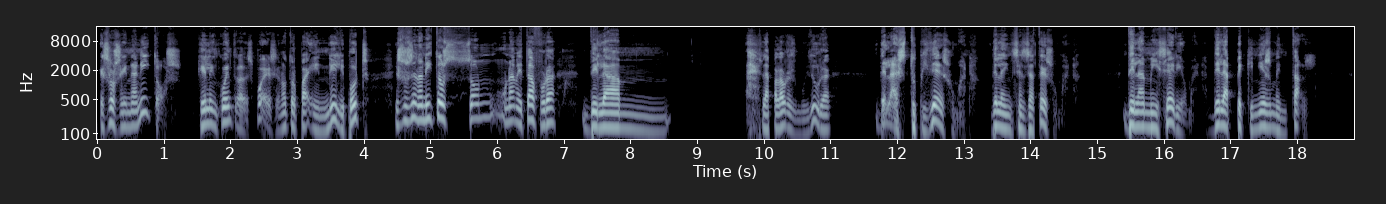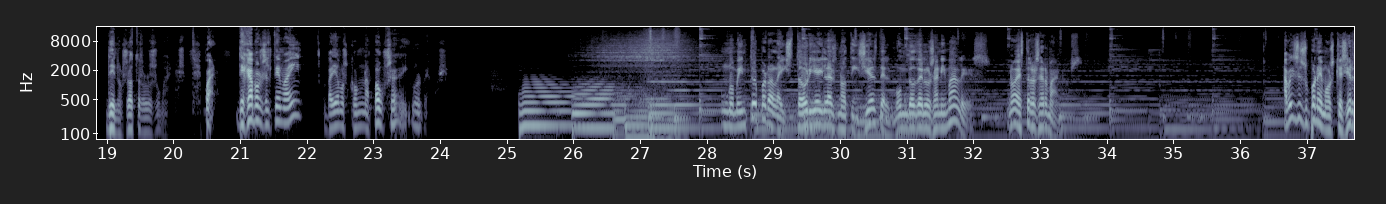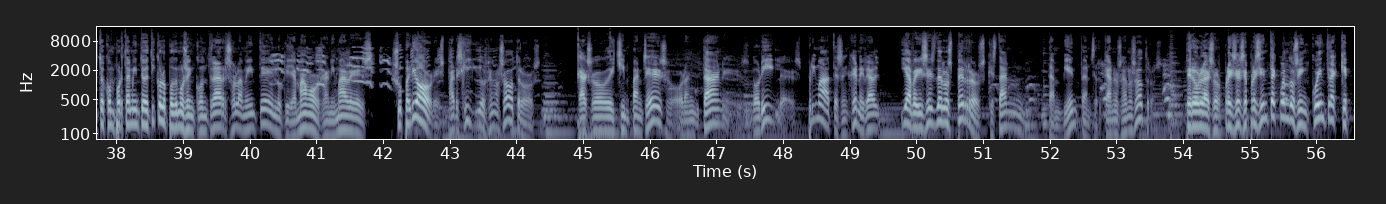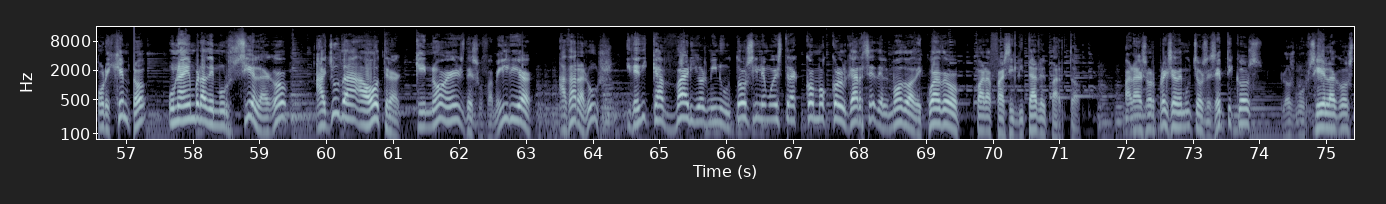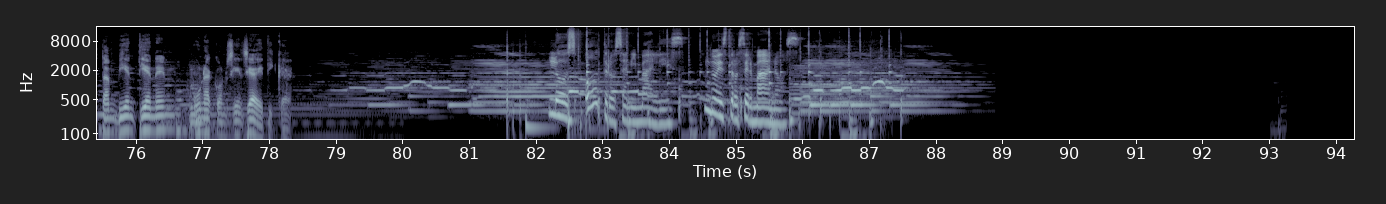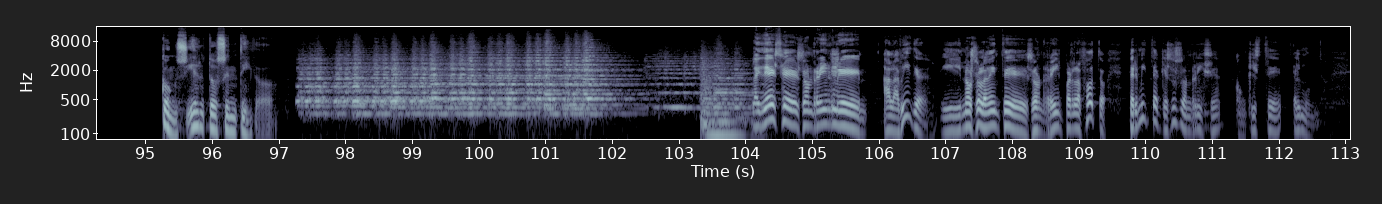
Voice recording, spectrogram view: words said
Esos enanitos que él encuentra después en otro en Lilliput, esos enanitos son una metáfora de la mm, la palabra es muy dura, de la estupidez humana, de la insensatez humana, de la miseria humana, de la pequeñez mental de nosotros los humanos. Bueno, dejamos el tema ahí, vayamos con una pausa y volvemos. Un momento para la historia y las noticias del mundo de los animales, nuestros hermanos. A veces suponemos que cierto comportamiento ético lo podemos encontrar solamente en lo que llamamos animales superiores, parecidos a nosotros. Caso de chimpancés, orangutanes, gorilas, primates en general y a veces de los perros que están también tan cercanos a nosotros. Pero la sorpresa se presenta cuando se encuentra que, por ejemplo, una hembra de murciélago ayuda a otra que no es de su familia a dar a luz y dedica varios minutos y le muestra cómo colgarse del modo adecuado para facilitar el parto. Para sorpresa de muchos escépticos, los murciélagos también tienen una conciencia ética. Los otros animales, nuestros hermanos. Con cierto sentido. La idea es eh, sonreírle a la vida y no solamente sonreír para la foto. Permita que su sonrisa conquiste el mundo.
